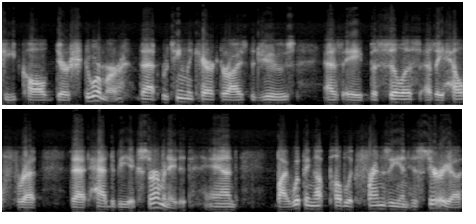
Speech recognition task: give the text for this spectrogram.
sheet called Der Stürmer that routinely characterized the Jews as a bacillus, as a health threat that had to be exterminated. And by whipping up public frenzy and hysteria,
